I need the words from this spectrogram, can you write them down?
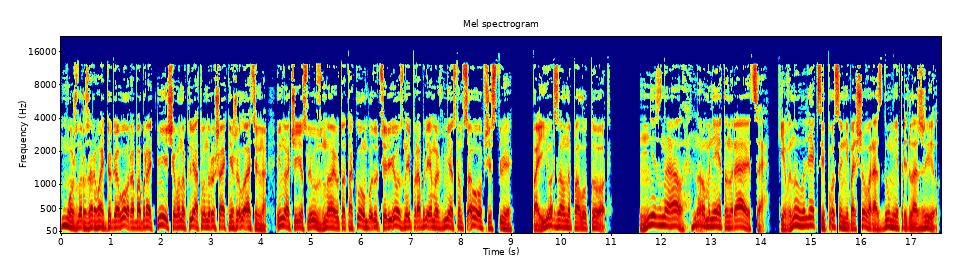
Можно разорвать договор, обобрать нищего, но клятву нарушать нежелательно. Иначе, если узнают о таком, будут серьезные проблемы в местном сообществе». Поерзал на полу тот. «Не знал, но мне это нравится», — кивнул Лекс и после небольшого раздумья предложил.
